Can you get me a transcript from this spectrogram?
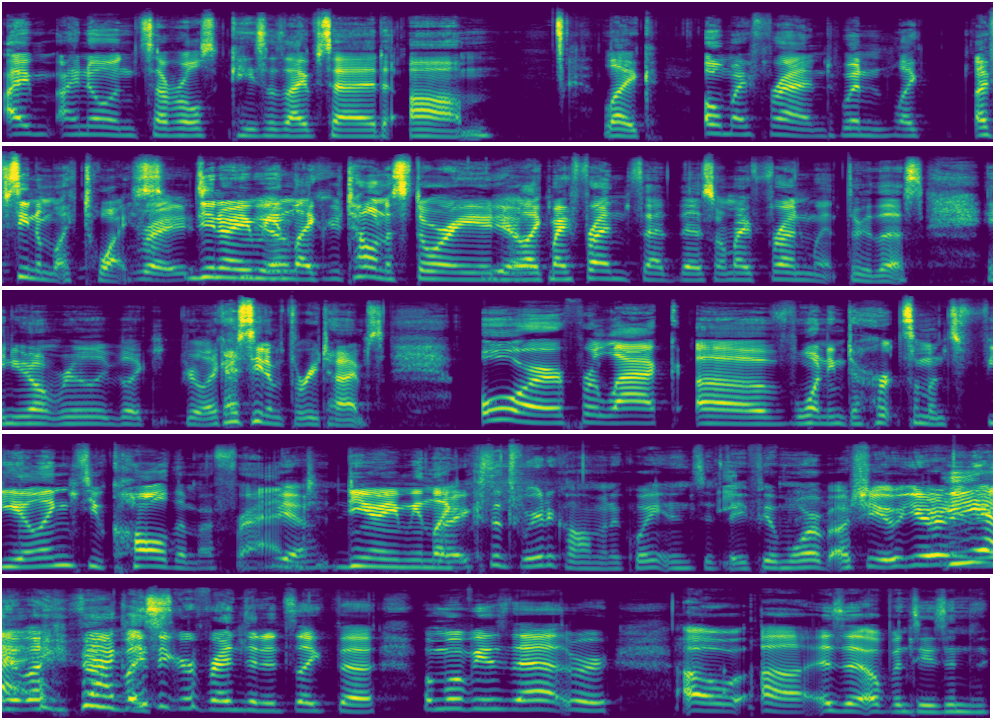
I, I know in several cases I've said, um, like, oh, my friend, when like I've seen him like twice. Right. Do you know what I mean? Yeah. Like you're telling a story and Yeah. you're like, my friend said this or my friend went through this, and you don't really like, you're like, I've seen him three times. Or for lack of wanting to hurt someone's feelings, you call them a friend. Yeah. Do you know what I mean? Like, because it's weird to call them an acquaintance if they feel more about you. You know what I Yeah, mean? Like, exactly. like secret friends, and it's like the what movie is that? Or oh, uh, is it open season?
